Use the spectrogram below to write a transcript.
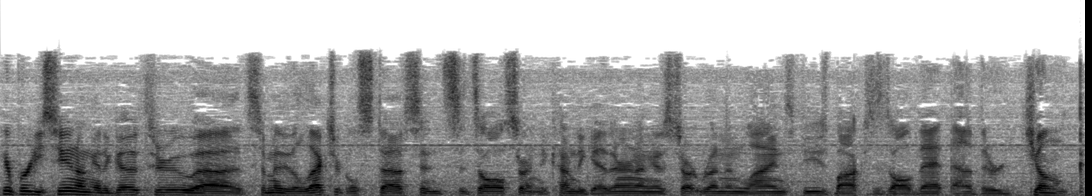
Here pretty soon I'm gonna go through uh, some of the electrical stuff since it's all starting to come together and I'm gonna start running lines, fuse boxes, all that other junk.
